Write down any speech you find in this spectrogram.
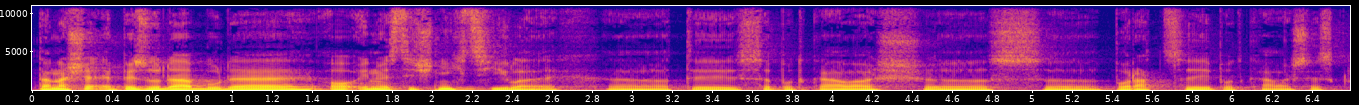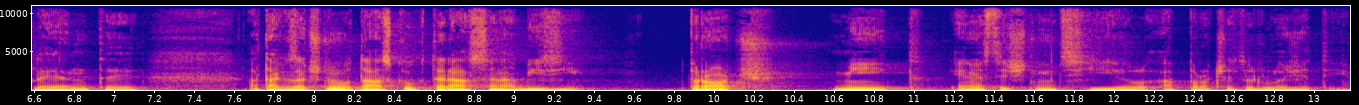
Ta naše epizoda bude o investičních cílech. Eh, ty se potkáváš eh, s poradci, potkáváš se s klienty a tak začnu otázkou, která se nabízí. Proč mít investiční cíl a proč je to důležitý?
